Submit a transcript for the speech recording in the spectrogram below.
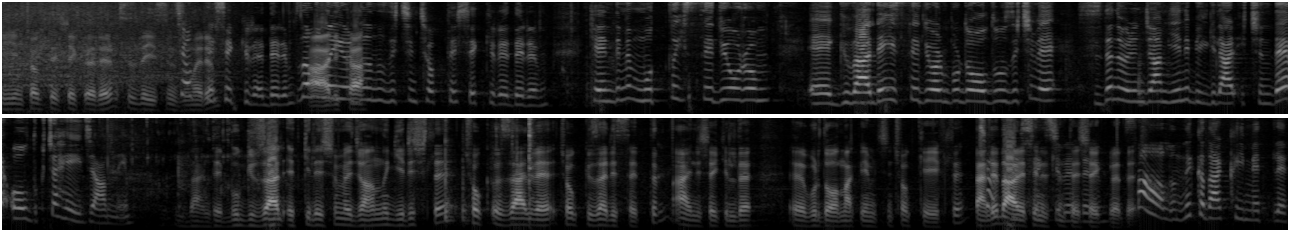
İyiyim, çok teşekkür ederim. Siz de iyisiniz Çok umarım. teşekkür ederim. Zaman Harika. ayırdığınız için çok teşekkür ederim. Kendimi mutlu hissediyorum, e, güvende hissediyorum burada olduğunuz için ve sizden öğreneceğim yeni bilgiler için de oldukça heyecanlıyım. Ben de bu güzel etkileşim ve canlı girişle çok özel ve çok güzel hissettim. Aynı şekilde e, burada olmak benim için çok keyifli. Ben Çok de davetiniz için teşekkür ederim. Sağ olun ne kadar kıymetli.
